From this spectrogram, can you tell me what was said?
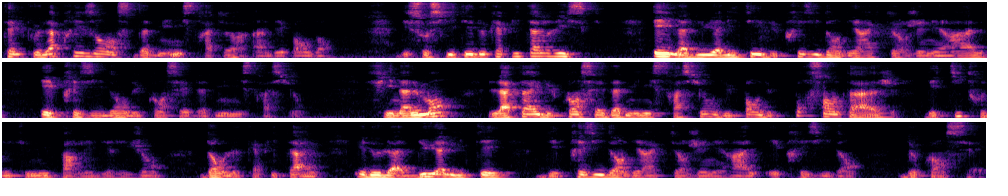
telles que la présence d'administrateurs indépendants, des sociétés de capital risque et la dualité du président-directeur général et président du conseil d'administration. Finalement, la taille du conseil d'administration dépend du pourcentage des titres détenus par les dirigeants dans le capital et de la dualité des présidents-directeurs général et présidents de conseil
